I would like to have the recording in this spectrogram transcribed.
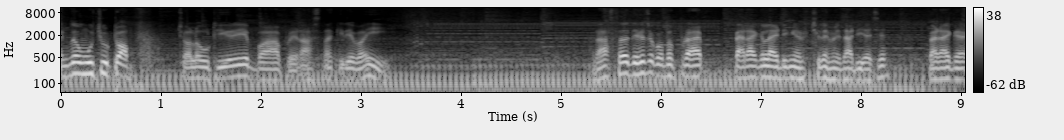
একদম উঁচু টপ চলো উঠি। রে বাপরে, রাস্তা কিরে ভাই? রাস্তায় দেখেছ কত প্রায় প্যারাগ্লাইডিংয়ের ছেলে মেয়ে দাঁড়িয়ে আছে? প্যারাগ্লা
